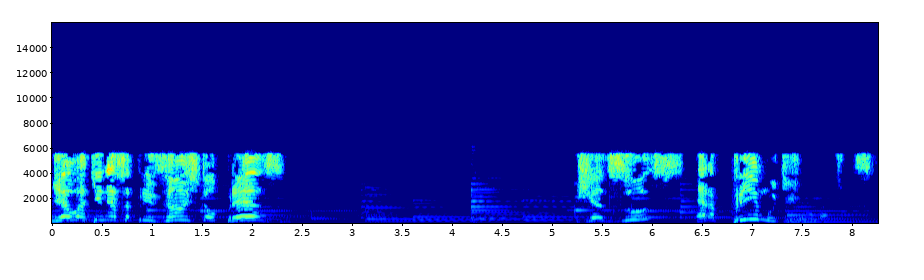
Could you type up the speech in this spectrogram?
E eu aqui nessa prisão estou preso. Jesus era primo de João Batista.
